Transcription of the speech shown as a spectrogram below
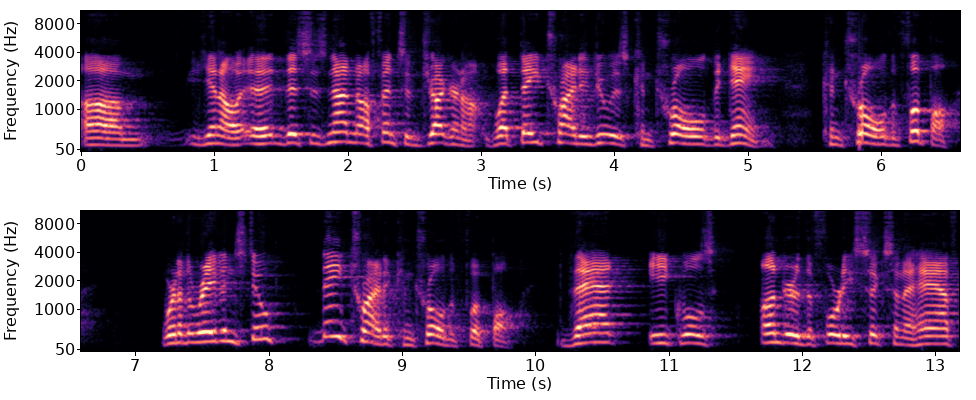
Um, you know, uh, this is not an offensive juggernaut. What they try to do is control the game, control the football. What do the Ravens do? They try to control the football. That equals under the 46 and a half.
